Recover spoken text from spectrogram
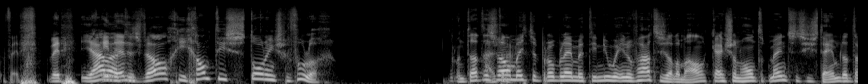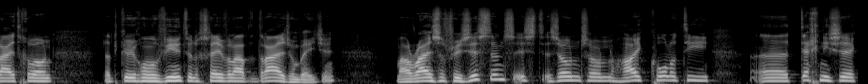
Of Weet ik, weet ik. Ja, maar het is wel gigantisch storingsgevoelig. Want dat is wel een beetje het probleem met die nieuwe innovaties allemaal. Kijk, zo'n haunted mansion systeem, dat draait gewoon... Dat kun je gewoon 24-7 laten draaien zo'n beetje. Maar Rise of Resistance is zo'n zo'n high quality eh, technische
